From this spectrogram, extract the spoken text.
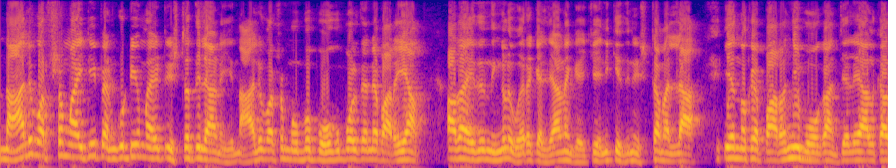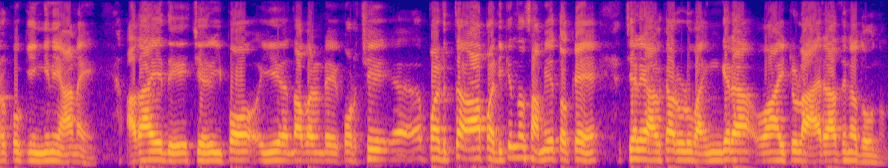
നാല് വർഷമായിട്ട് ഈ പെൺകുട്ടിയുമായിട്ട് ഇഷ്ടത്തിലാണ്. ഈ നാല് വർഷം മുമ്പ് പോകുമ്പോൾ തന്നെ പറയാം. അതായത് നിങ്ങൾ വേറെ കല്യാണം കഴിച്ചു എനിക്കിതിന് ഇഷ്ടമല്ല എന്നൊക്കെ പറഞ്ഞു പോകാം. ചില ആൾക്കാർക്കൊക്കെ ഇങ്ങനെയാണ്. അതായത് ഇപ്പോൾ ഈ എന്താ പറയണ്ടേ കുറച്ച് പഠിത്ത ആ പഠിക്കുന്ന സമയത്തൊക്കെ ചില ആൾക്കാരോട് ഭയങ്കരമായിട്ടുള്ള ആരാധന തോന്നും.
